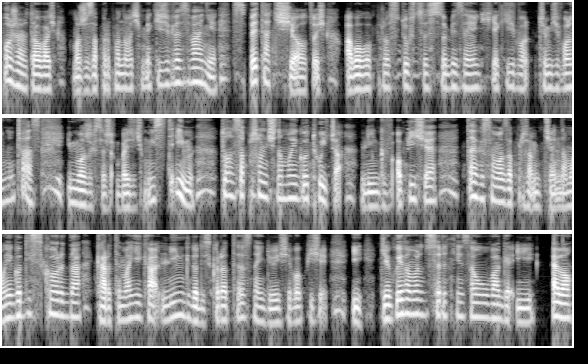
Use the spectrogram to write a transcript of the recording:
pożartować, może zaproponować mi jakieś wyzwanie, spytać się o coś, albo po prostu chcesz sobie zająć jakiś czymś wolny czas i może chcesz obejrzeć mój stream, to zapraszam Cię na mojego Twitcha, link w opisie. Tak samo zapraszam Cię na mojego Discorda, karty magika, link do Discorda też znajduje się w opisie. I dziękuję Wam bardzo serdecznie za uwagę i elo!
